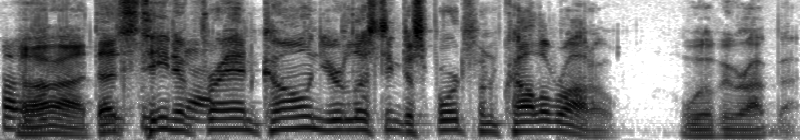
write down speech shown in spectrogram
All right. That's Tina Francone. You're listening to Sportsman of Colorado. We'll be right back.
